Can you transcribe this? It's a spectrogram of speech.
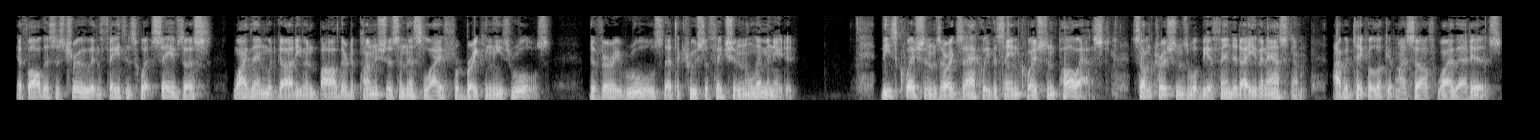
If all this is true and faith is what saves us, why then would God even bother to punish us in this life for breaking these rules? The very rules that the crucifixion eliminated. These questions are exactly the same question Paul asked. Some Christians will be offended I even ask them. I would take a look at myself why that is.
